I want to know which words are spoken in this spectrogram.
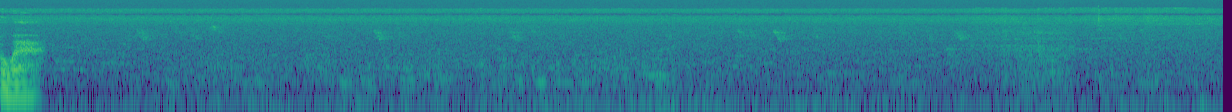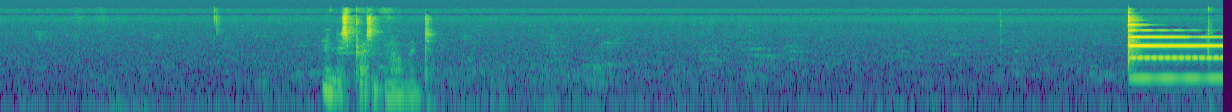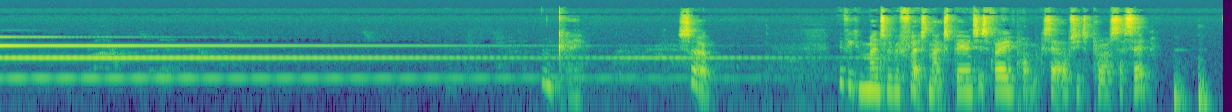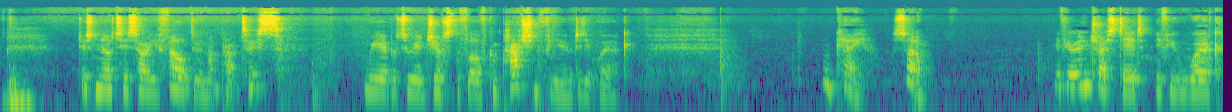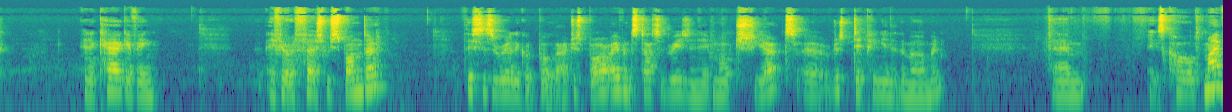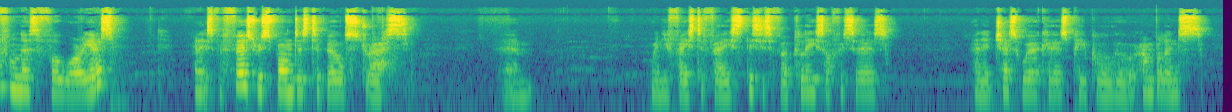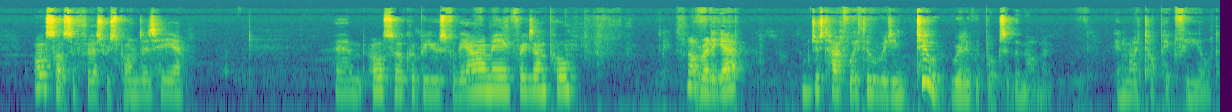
aware. In this present moment. Okay, so if you can mentally reflect on that experience, it's very important because it helps you to process it. Just notice how you felt doing that practice. Were you able to adjust the flow of compassion for you? Did it work? Okay, so if you're interested, if you work in a caregiving, if you're a first responder, this is a really good book that I just bought. I haven't started reading it much yet. Uh, I'm just dipping in at the moment. Um, it's called Mindfulness for Warriors and it's for first responders to build stress um, when you're face to face. This is for police officers, NHS workers, people who are ambulance, all sorts of first responders here. Um, also could be used for the army, for example. Not read it yet. I'm just halfway through reading two really good books at the moment in my topic field.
